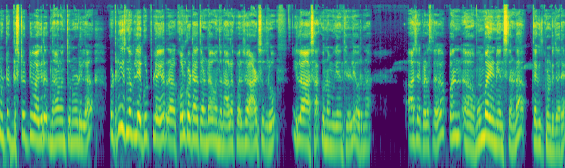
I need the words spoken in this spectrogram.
ಮಟ್ಟಕ್ಕೆ ಡಿಸ್ಟ್ರಕ್ಟಿವ್ ಆಗಿರೋದು ನಾನಂತೂ ನೋಡಿಲ್ಲ. But reasonably a good player Kolkata ತಂಡ ಒಂದು ನಾಲ್ಕು ವರ್ಷ ಆಡಿಸಿದ್ರು. ಇಲ್ಲ, ಸಾಕು ನಮಗೆ ಅಂತ ಹೇಳಿ ಅವ್ರನ್ನ ಆಸೆ ಕಳಿಸಿದಾಗ ಪನ್ ಮುಂಬೈ ಇಂಡಿಯನ್ಸ್ ತಂಡ ತೆಗೆದುಕೊಂಡಿದ್ದಾರೆ.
